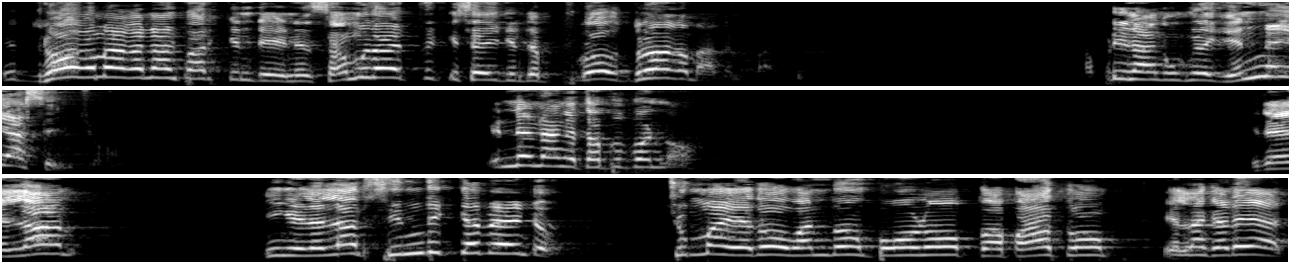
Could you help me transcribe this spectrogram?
இது துரோகமாக நான் பார்க்கின்றேன். சமுதாயத்துக்கு செய்கின்ற துரோகமாக நான் பார்க்கின்றேன். அப்படி நாங்க உங்களுக்கு என்னையா செஞ்சோம்? என்ன நாங்க தப்பு பண்ணோம்? இதெல்லாம் நீங்கள் எல்லாம் சிந்திக்க வேண்டும். சும்மா ஏதோ வந்தோம் போனோம் பார்த்தோம் எல்லாம் கிடையாது.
